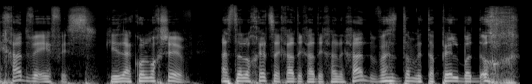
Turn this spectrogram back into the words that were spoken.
1 ו-0, כי זה הכל מחשב. אז אתה לוחץ 1, 1, 1, 1, ואז אתה מטפל בדוח.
